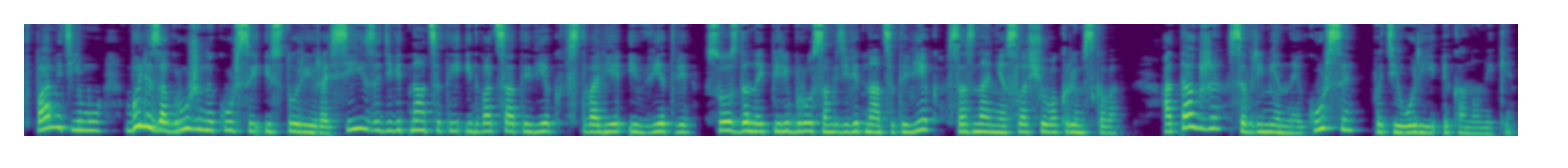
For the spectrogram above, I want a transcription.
В память ему были загружены курсы истории России за XIX и XX век в стволе и в ветви, созданной перебросом в XIX век сознания Слащева-Крымского, а также современные курсы по теории экономики.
